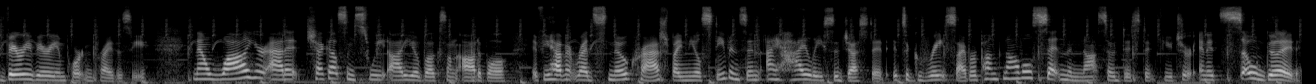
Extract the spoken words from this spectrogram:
Very, very important privacy. Now, while you're at it, check out some sweet audiobooks on Audible. If you haven't read Snow Crash by Neal Stephenson, I highly suggest it. It's a great cyberpunk novel set in the not so distant future, and it's so good.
